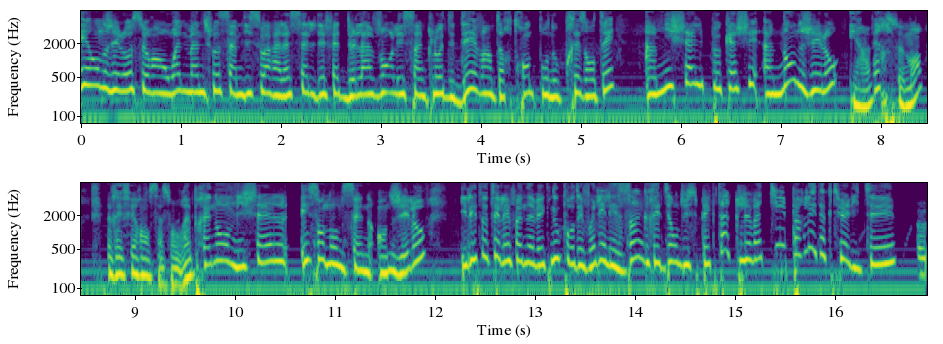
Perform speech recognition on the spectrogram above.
Et Angelo sera en one-man show samedi soir à la salle des fêtes de l'Avent les Saint-Claude dès 20h30 pour nous présenter un Michel peut cacher un Angelo et inversement, référence à son vrai prénom Michel et son nom de scène Angelo. Il est au téléphone avec nous pour dévoiler les ingrédients du spectacle. Va-t-il parler d'actualité Euh,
